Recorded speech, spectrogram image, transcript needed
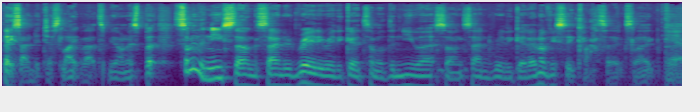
they sounded just like that to be honest. But some of the new songs sounded really really good. Some of the newer songs sounded really good, and obviously classics like Yeah.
